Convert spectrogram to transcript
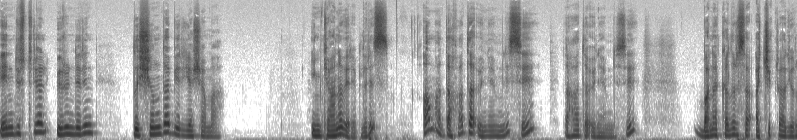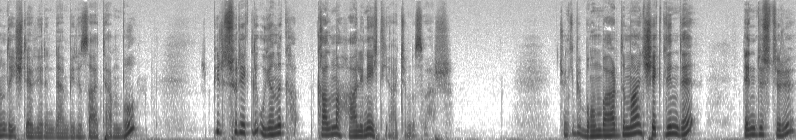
endüstriyel ürünlerin dışında bir yaşama imkanı verebiliriz. Ama daha da önemlisi, daha da önemlisi bana kalırsa açık radyonun da işlevlerinden biri zaten bu. Bir sürekli uyanık kalma haline ihtiyacımız var. Çünkü bir bombardıman şeklinde endüstri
